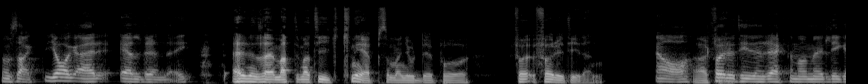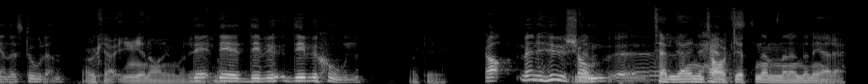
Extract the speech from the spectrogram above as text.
Som sagt, jag är äldre än dig. Är det en sån här matematikknep som man gjorde på för, förr i tiden? Ja, Okej. förr i tiden räknar man med liggande stolen. Okej, jag har ingen aning om vad det, Det, är. för det är divi, division. Okej. Ja, men hur som... eh, Täljaren i helst. taket, nämnaren där nere.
